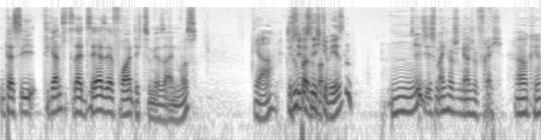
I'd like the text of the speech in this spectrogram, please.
dass sie die ganze Zeit sehr, sehr freundlich zu mir sein muss. ja. Ist sie super, das nicht super. gewesen? Nee, sie ist manchmal schon ganz schön frech. Ja, okay.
